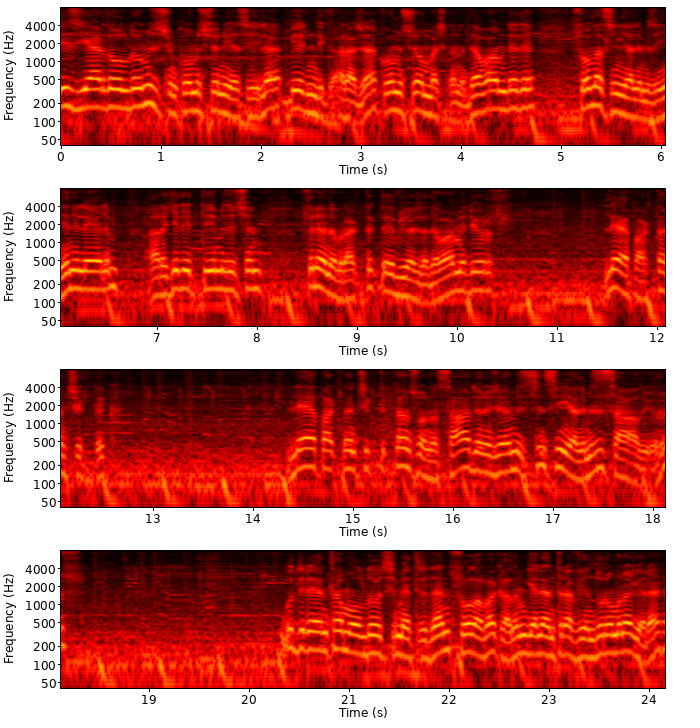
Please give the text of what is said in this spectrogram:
Biz yerde olduğumuz için komisyon üyesiyle bindik araca. Komisyon başkanı devam dedi. Sola sinyalimizi yenileyelim. Hareket ettiğimiz için frene bıraktık. Debriyajla devam ediyoruz. L parktan çıktık. L parktan çıktıktan sonra sağa döneceğimiz için sinyalimizi sağa alıyoruz. Bu direğin tam olduğu simetriden sola bakalım. Gelen trafiğin durumuna göre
